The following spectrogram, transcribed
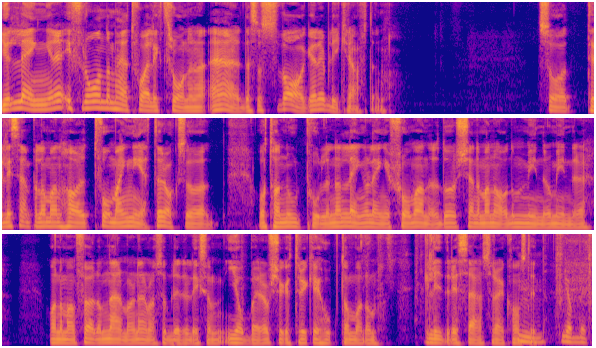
ju längre ifrån de här två elektronerna är, desto svagare blir kraften. Så till exempel om man har två magneter också och tar nordpolerna längre och längre ifrån varandra, då känner man av dem mindre och mindre. Och när man för dem närmare och närmare så blir det liksom jobbigare att försöka trycka ihop dem och de glider isär sådär konstigt. Mm, jobbigt.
